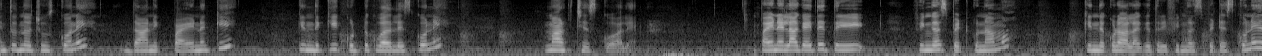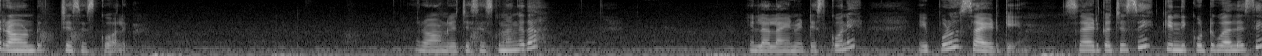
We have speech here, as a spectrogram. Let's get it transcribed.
ఎంత ఉందో చూసుకొని దానికి పైనకి కిందికి కుట్టుకు వదిలేసుకొని మార్క్ చేసుకోవాలి. పైన ఎలాగైతే త్రీ ఫింగర్స్ పెట్టుకున్నామో కింద కూడా అలాగే త్రీ ఫింగర్స్ పెట్టేసుకొని రౌండ్ చేసేసుకోవాలి. రౌండ్గా చేసేసుకున్నాం కదా. ఇలా లైన్ పెట్టేసుకొని ఇప్పుడు సైడ్కి సైడ్కి వచ్చేసి కింది కుట్టుకు వదిలేసి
